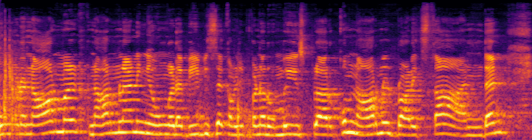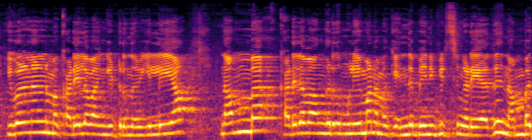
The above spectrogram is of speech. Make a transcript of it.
உங்களோட நார்மல் நார்மலாக நீங்கள் உங்களோட பிபிஸை கம்ப்ளீட் பண்ண ரொம்ப யூஸ்ஃபுல்லாக இருக்கும். நார்மல் ப்ராடக்ட்ஸ் தான். அண்ட் தென் இவ்வளோ நாள் நம்ம கடையில் வாங்கிட்டு இருந்தோம். இல்லையா? நம்ம கடையில் வாங்குறது மூலியமாக நமக்கு எந்த பெனிஃபிட்ஸும் கிடையாது. நம்ம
